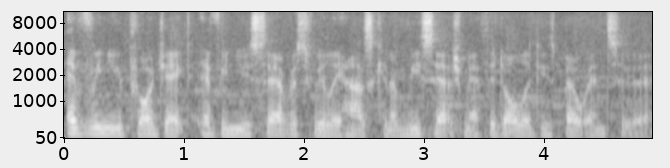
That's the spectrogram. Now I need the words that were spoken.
every new project, every new service really has kind of research methodologies built into it.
